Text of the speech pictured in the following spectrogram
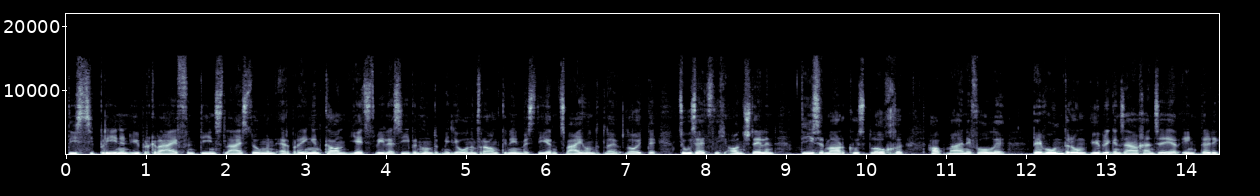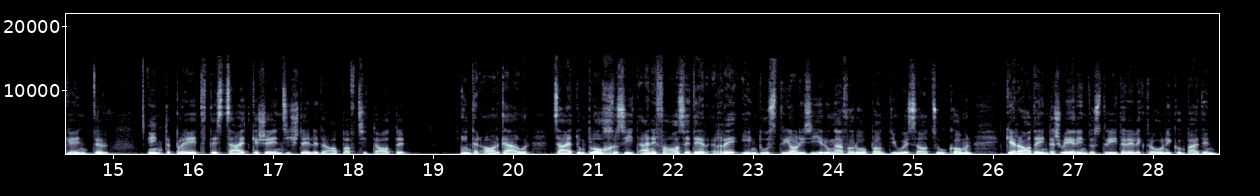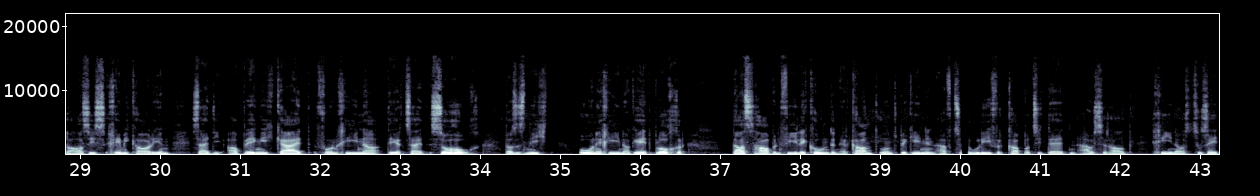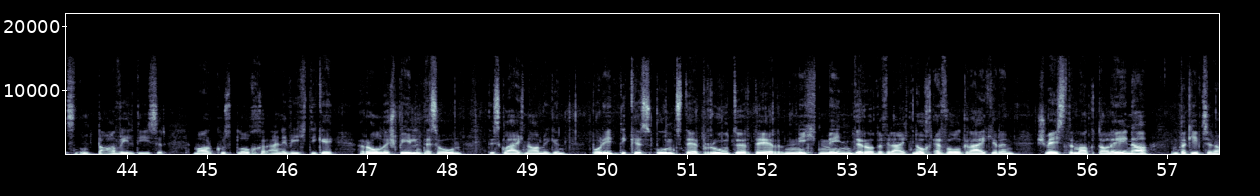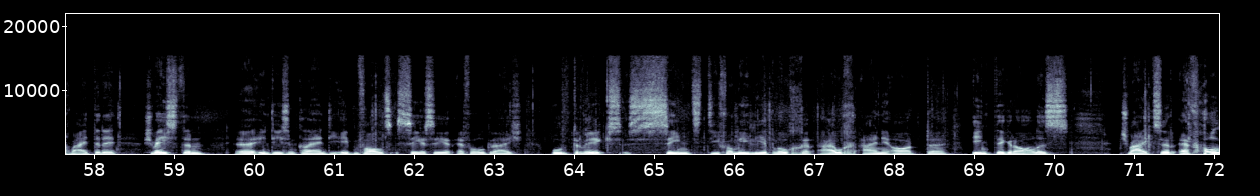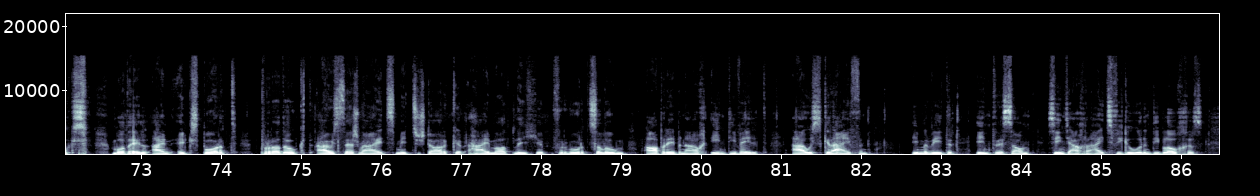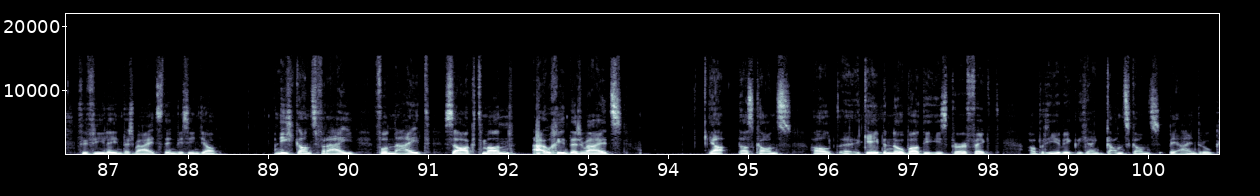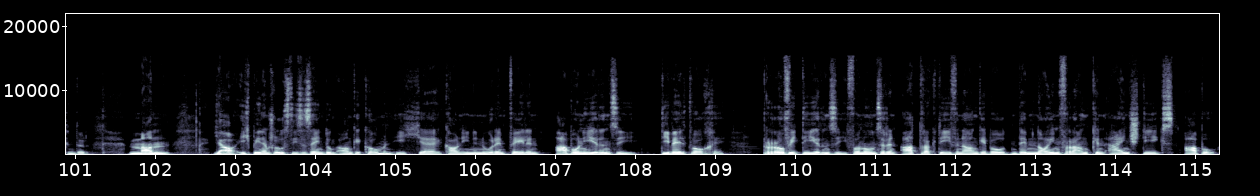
disziplinenübergreifend Dienstleistungen erbringen kann. Jetzt will er 700 Millionen Franken investieren, 200 Le Leute zusätzlich anstellen. Dieser Markus Blocher hat meine volle Bewunderung. Übrigens auch ein sehr intelligenter Interpret des Zeitgeschehens. Ich stelle da ab auf Zitate in der Aargauer Zeitung. Blocher sieht eine Phase der Reindustrialisierung auf Europa und die USA zukommen. Gerade in der Schwerindustrie, der Elektronik und bei den Basischemikalien sei die Abhängigkeit von China derzeit so hoch, dass es nicht ohne China geht. Blocher das haben viele Kunden erkannt und beginnen auf Zulieferkapazitäten außerhalb Chinas zu setzen. Und da will dieser Markus Blocher eine wichtige Rolle spielen, der Sohn des gleichnamigen Politikers und der Bruder der nicht minder oder vielleicht noch erfolgreicheren Schwester Magdalena. Und da gibt es ja noch weitere Schwestern äh, in diesem Clan, die ebenfalls sehr, sehr erfolgreich unterwegs sind. Die Familie Blocher auch eine Art äh, integrales Schweizer Erfolgsmodell, ein Exportprodukt aus der Schweiz mit starker heimatlicher Verwurzelung, aber eben auch in die Welt ausgreifend. Immer wieder interessant, sind ja auch Reizfiguren, die Blochers, für viele in der Schweiz, denn wir sind ja nicht ganz frei von Neid, sagt man, auch in der Schweiz. Ja, das kann es halt äh, geben. Nobody is perfect. Aber hier wirklich ein ganz, ganz beeindruckender Mann. Ja, ich bin am Schluss dieser Sendung angekommen. Ich äh, kann Ihnen nur empfehlen, abonnieren Sie die Weltwoche. Profitieren Sie von unseren attraktiven Angeboten, dem 9 Franken Einstiegs-Abo.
